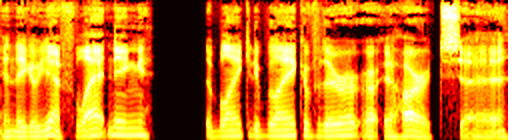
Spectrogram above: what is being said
and they go, yeah, flattening the blankety blank of their uh, hearts. Uh,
